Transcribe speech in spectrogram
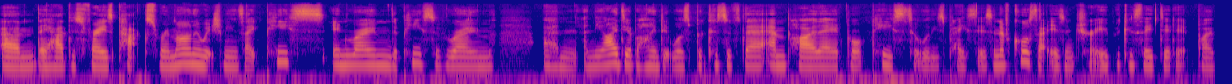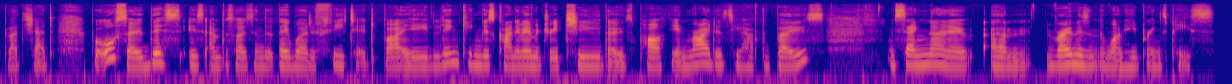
um, they had this phrase Pax Romana, which means like peace in Rome, the peace of Rome. Um, and the idea behind it was because of their empire, they had brought peace to all these places. And of course, that isn't true because they did it by bloodshed. But also, this is emphasizing that they were defeated by linking this kind of imagery to those Parthian riders who have the bows and saying, no, no, um, Rome isn't the one who brings peace.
